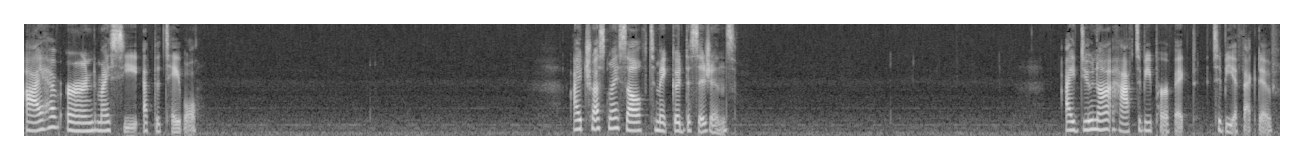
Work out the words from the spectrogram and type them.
I have earned my seat at the table. I trust myself to make good decisions. I do not have to be perfect to be effective.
